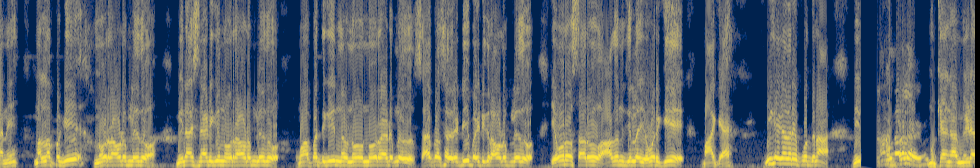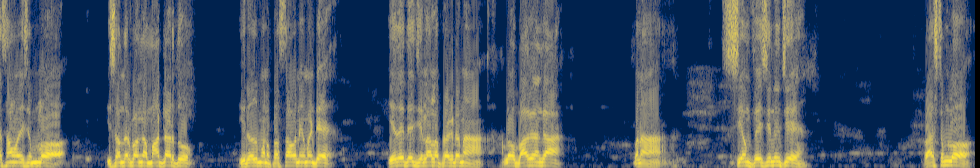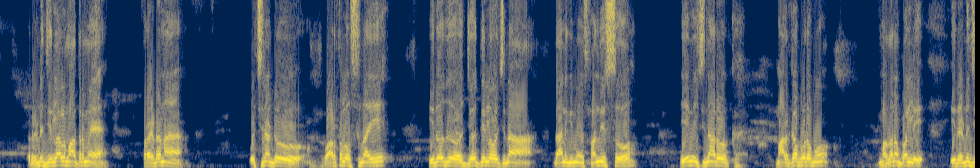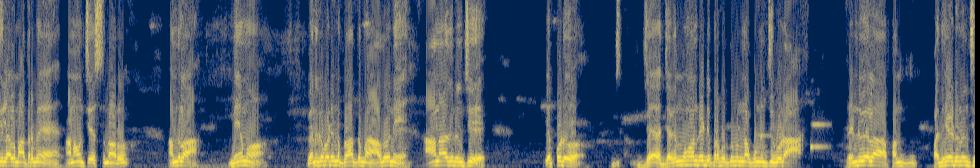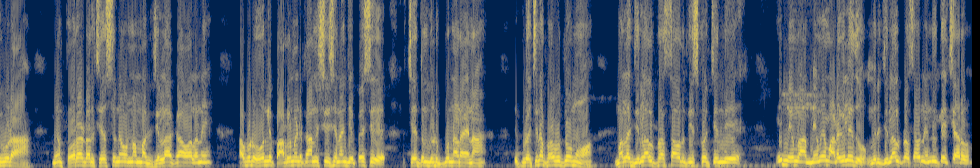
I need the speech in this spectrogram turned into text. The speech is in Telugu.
కానీ మల్లప్పకి నోరు రావడం లేదు. మీనాక్షి నాయుడికి నోరు రావడం లేదు. ఉమాపతికి నోరు రావడం లేదు. సాయిప్రసాద్ రెడ్డి బయటికి రావడం లేదు. ఎవరు వస్తారు? ఆదోని జిల్లా ఎవరికి? మాకే. మీకే కదా రేపు పొద్దున. ముఖ్యంగా మీడియా సమావేశంలో ఈ సందర్భంగా మాట్లాడుతూ ఈరోజు మన ప్రస్తావన ఏమంటే ఏదైతే జిల్లాల ప్రకటనలో భాగంగా మన సీఎం ఫేసీ నుంచి రాష్ట్రంలో రెండు జిల్లాలు మాత్రమే ప్రకటన వచ్చినట్టు వార్తలు వస్తున్నాయి. ఈరోజు జ్యోతిలో వచ్చిన దానికి మేము స్పందిస్తూ ఏమి ఇచ్చినారు మార్కాపురము మదనపల్లి ఈ రెండు జిల్లాలు మాత్రమే అనౌన్స్ చేస్తున్నారు. అందులో మేము వెనుకబడిన ప్రాంతం ఆదోని ఆనాది నుంచి ఎప్పుడు జ జగన్మోహన్ రెడ్డి ప్రభుత్వం ఉన్నప్పటి నుంచి కూడా రెండు వేల పం పదిహేడు నుంచి కూడా మేము పోరాటాలు చేస్తూనే ఉన్నాం. మాకు జిల్లా కావాలని. అప్పుడు ఓన్లీ పార్లమెంట్ కాన్స్టిట్యూషన్ అని చెప్పేసి చేతులు దుడుపుకున్నాడు ఆయన. ఇప్పుడు వచ్చిన ప్రభుత్వము మళ్ళీ జిల్లాల ప్రస్తావన తీసుకొచ్చింది. ఇది మేము మేమేం అడగలేదు. మీరు జిల్లాల ప్రస్తావన ఎందుకు తెచ్చారు?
